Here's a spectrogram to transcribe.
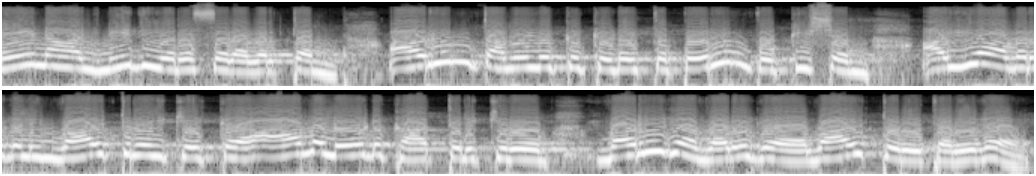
மேனாள் நீதியரசர் அவர் தம் அரும் தமிழுக்கு கிடைத்த பெரும் பொக்கிஷம். ஐயா அவர்களின் வாழ்த்துரை கேட்க ஆவலோடு காத்திருக்கிறோம். வருக வருக வாழ்த்துரை தருக.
